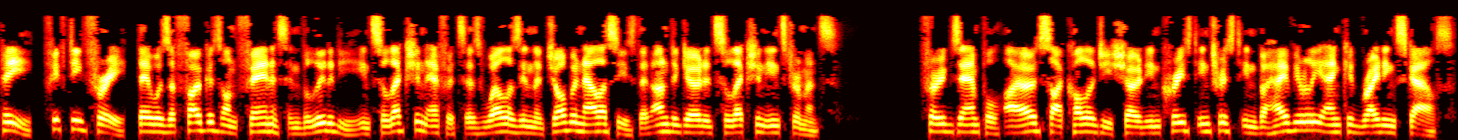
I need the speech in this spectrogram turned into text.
p. 53. There was a focus on fairness and validity in selection efforts as well as in the job analyses that undergirded selection instruments. For example, IO psychology showed increased interest in behaviorally anchored rating scales.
